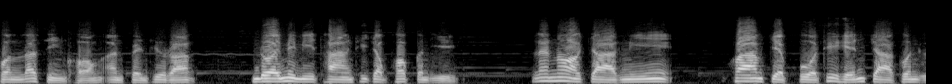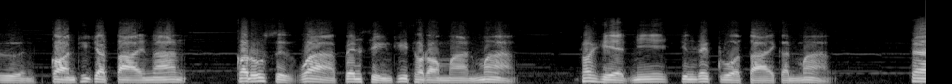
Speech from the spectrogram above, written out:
คลและสิ่งของอันเป็นที่รัก โดยไม่มีทางที่จะพบกันอีก และนอกจากนี้ ความเจ็บปวดที่เห็นจากคนอื่นก่อนที่จะตายนั้น ก็รู้สึกว่าเป็นสิ่งที่ทรมานมาก เพราะเหตุนี้จึงได้กลัวตายกันมาก แต่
